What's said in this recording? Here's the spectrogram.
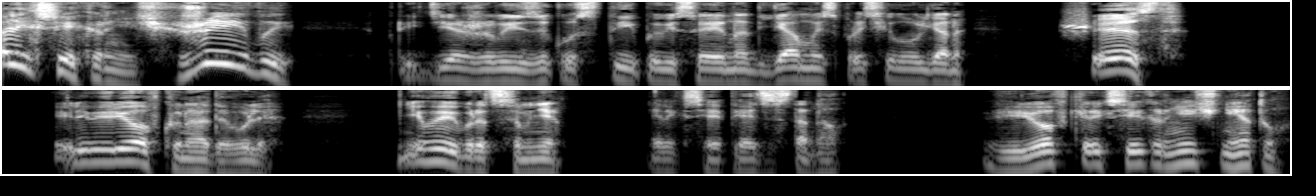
Алексей Корнеевич, живы? Придерживаясь за кусты, повисая над ямой, спросила Ульяна. — Шест или веревку надо, Уля? Не выбраться мне. Алексей опять застонал. — Веревки, Алексей Корнеевич, нету.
